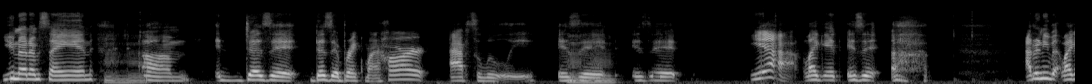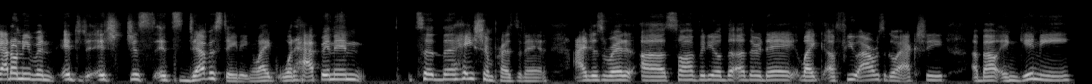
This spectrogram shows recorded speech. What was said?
You know what I'm saying? Mm-hmm. Um it, does it does it break my heart? Absolutely. Is mm-hmm. it is it yeah, like it is it uh, I don't even like I don't even it it's just it's devastating. Like what happened in to the Haitian president. I just read uh saw a video the other day, like a few hours ago actually, about in Guinea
